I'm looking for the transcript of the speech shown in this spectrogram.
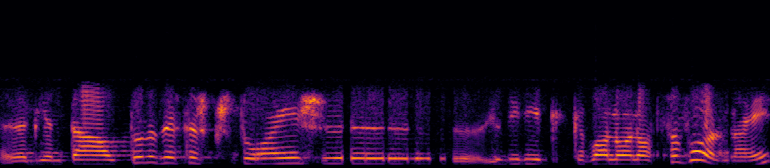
eh, ambiental, todas estas questões eu diria que abonam a nosso favor, não é?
